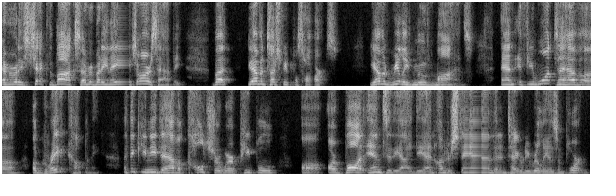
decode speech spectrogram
everybody's checked the box. Everybody in HR is happy, but you haven't touched people's hearts. You haven't really moved minds. And if you want to have a, a great company, I think you need to have a culture where people uh, are bought into the idea and understand that integrity really is important.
